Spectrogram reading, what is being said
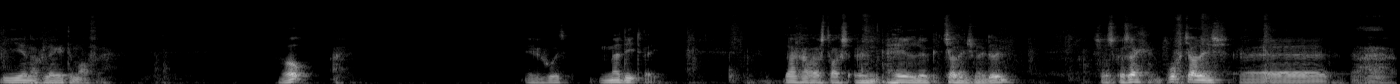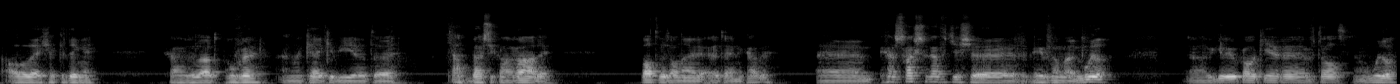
Die hier nog liggen te maffen. Oh. Even goed. Met die twee. Daar gaan we straks een hele leuke challenge mee doen. Zoals ik al zeg, een proefchallenge. Eh, ja, allerlei gekke dingen gaan we ze laten proeven. En dan kijken wie het, eh, ja, het beste kan raden wat we dan u- uiteindelijk hebben. Eh, ik ga straks nog eventjes eh, even naar mijn moeder. Dat heb ik jullie ook al een keer eh, verteld. Mijn moeder.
